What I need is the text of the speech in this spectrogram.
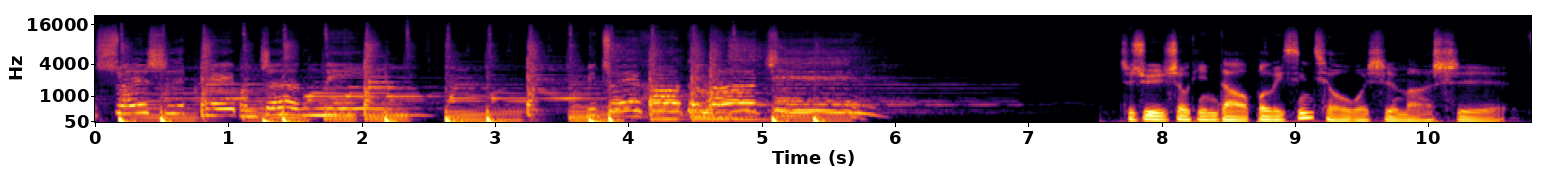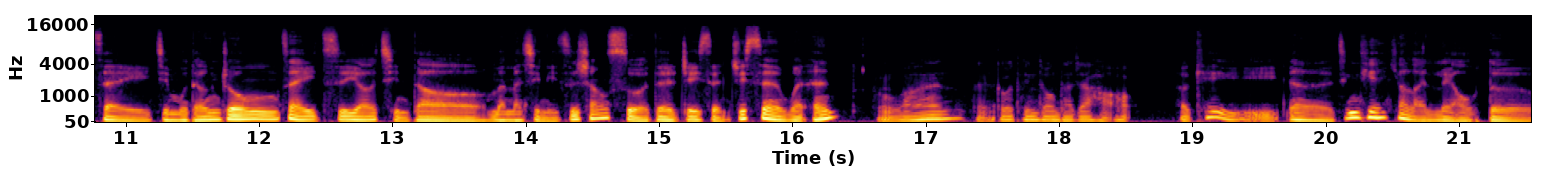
随时陪伴着你，你最好的默契。继续收听到玻璃星球，我是马氏，在节目当中再一次邀请到慢慢心理咨商所的 Jason，Jason 晚安，晚安，各位听众大家好。OK，那今天要来聊的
